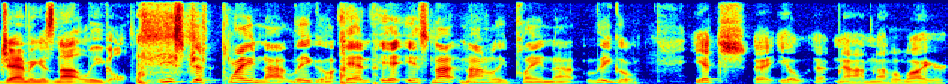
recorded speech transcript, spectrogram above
jamming is not legal. it's just plain not legal, and it, it's not not only plain not legal it's uh, Ill, uh, now I'm not a lawyer.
